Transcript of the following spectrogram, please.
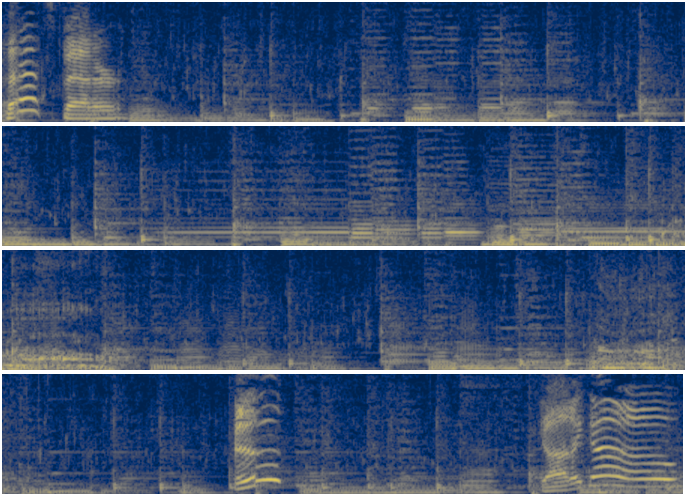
That's better. Oops. Gotta go.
